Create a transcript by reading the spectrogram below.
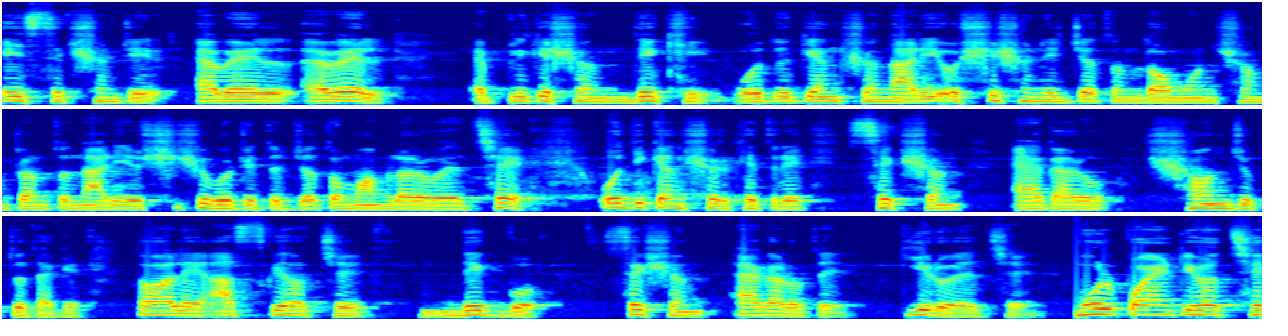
এই সেকশনটির অ্যাভেল অ্যাভেল অ্যাপ্লিকেশন দেখি। অধিকাংশ নারী ও শিশু নির্যাতন, দমন সংক্রান্ত নারী ও শিশু ঘটিত যত মামলা রয়েছে, অধিকাংশের ক্ষেত্রে সেকশন এগারো সংযুক্ত থাকে। তাহলে আজকে হচ্ছে দেখব সেকশন এগারোতে কি রয়েছে। মূল পয়েন্টটি হচ্ছে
